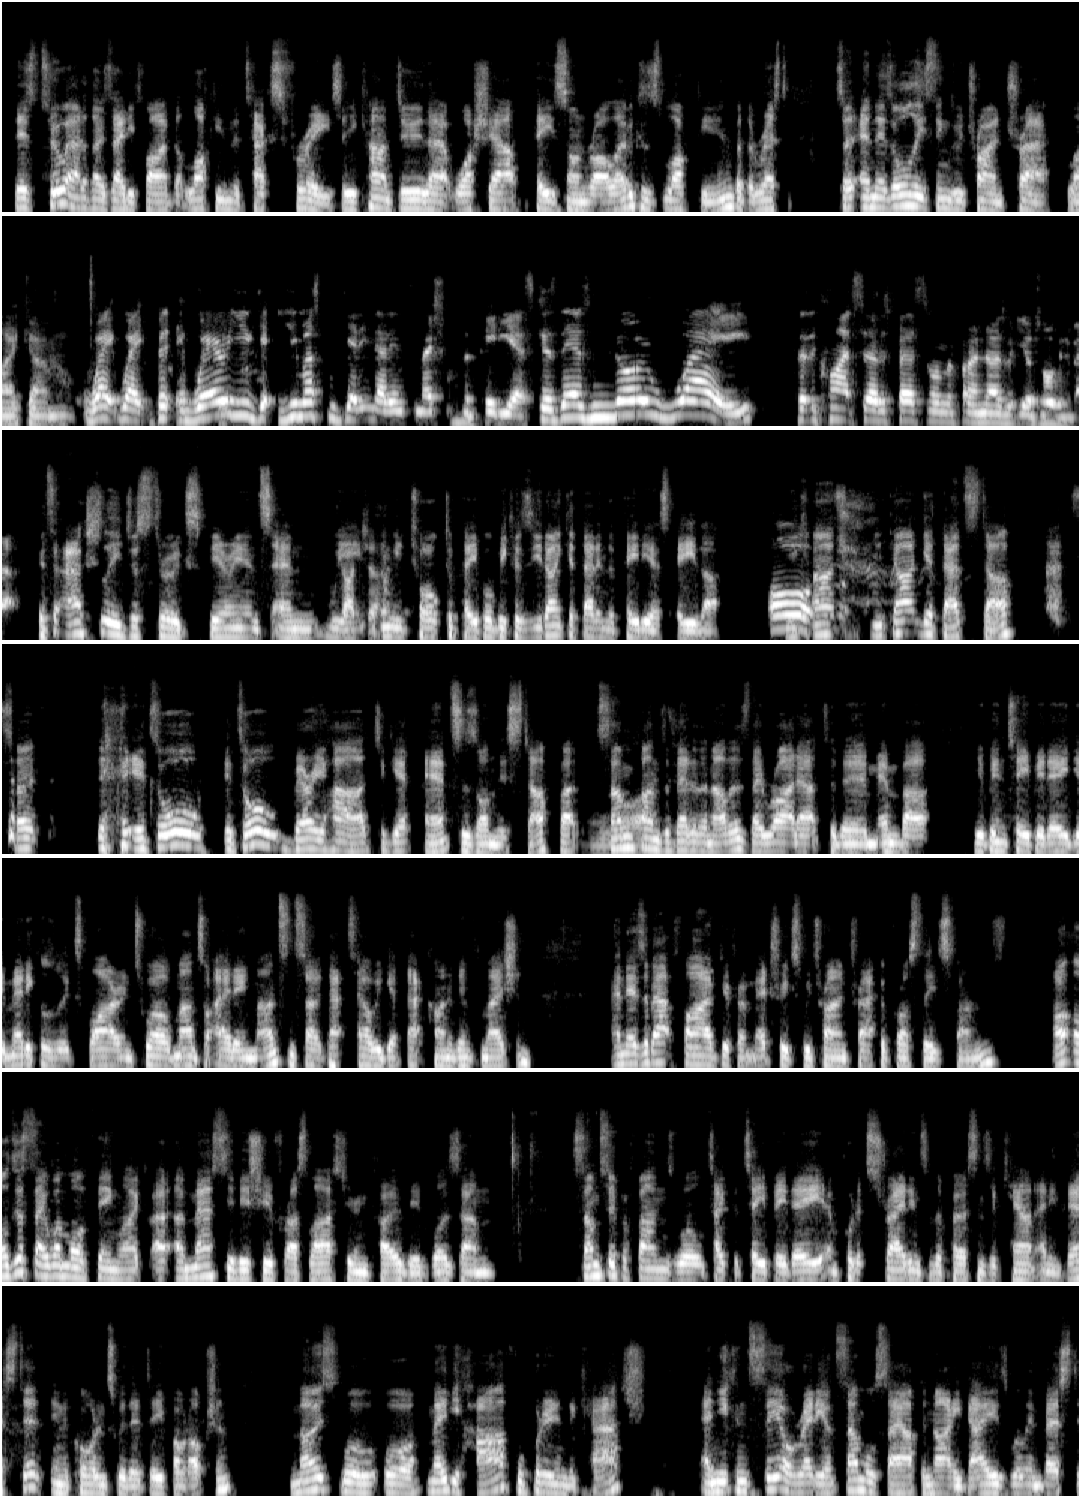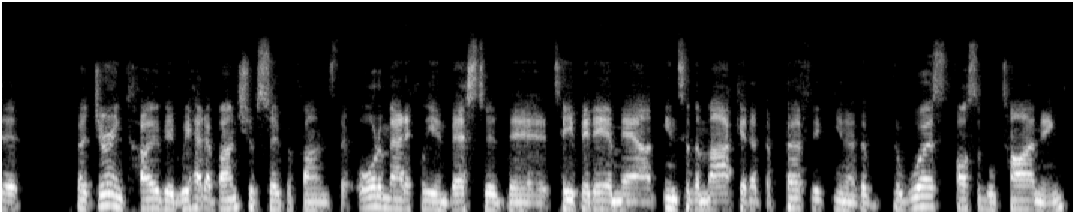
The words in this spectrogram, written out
There's two out of those 85 that lock in the tax free. So you can't do that washout piece on rollover because it's locked in, but the rest. So, and there's all these things we try and track, like. um Wait, wait, but where are you get? You must be getting that information from the PDS because there's no way that the client service person on the phone knows what you're talking about. It's actually just through experience and we gotcha. when we talk to people because you don't get that in the PDS either. Oh, you can't, you can't get that stuff. So it's all it's all very hard to get answers on this stuff. But right. some funds are better than others. They write out to their member. You've been TPD. Your medicals will expire in 12 months or 18 months, and so that's how we get that kind of information. And there's about five different metrics we try and track across these funds. I'll, I'll just say one more thing. Like a, a, massive issue for us last year in COVID was um, Some super funds will take the TPD and put it straight into the person's account and invest it in accordance with their default option. Most will, or maybe half, will put it into cash. And you can see already, and some will say after 90 days, we'll invest it. But during COVID, we had a bunch of super funds that automatically invested their TPD amount into the market at the perfect, you know, the, the worst possible timing.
